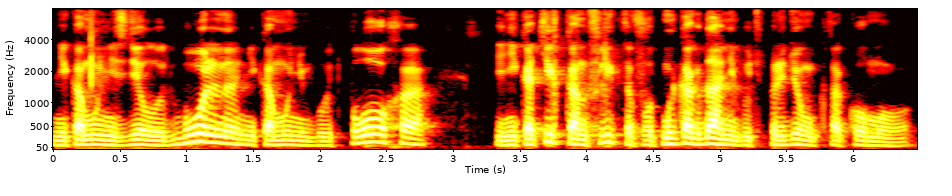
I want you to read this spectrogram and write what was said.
никому не сделают больно, никому не будет плохо. и никаких конфликтов. Вот мы когда-нибудь придем к такому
